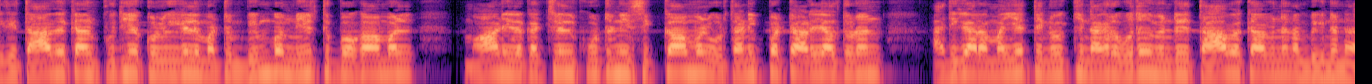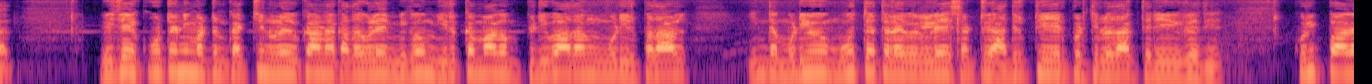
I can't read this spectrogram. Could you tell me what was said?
இது தாவேக்காவின் புதிய கொள்கைகள் மற்றும் பிம்பம் நீர்த்து போகாமல் மாநில கட்சிகளின் கூட்டணி சிக்காமல் ஒரு தனிப்பட்ட அடையாளத்துடன் அதிகார மையத்தை நோக்கி நகர உதவும் என்று தாவக்காவினர் நம்புகின்றனர். விஜய் கூட்டணி மற்றும் கட்சி நுழைவுக்கான கதவுகளை மிகவும் இறுக்கமாக பிடிவாதம் மூடியிருப்பதால் இந்த முடிவு மூத்த தலைவர்களே சற்று அதிருப்தியை ஏற்படுத்தியுள்ளதாக தெரிவிக்கிறது குறிப்பாக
